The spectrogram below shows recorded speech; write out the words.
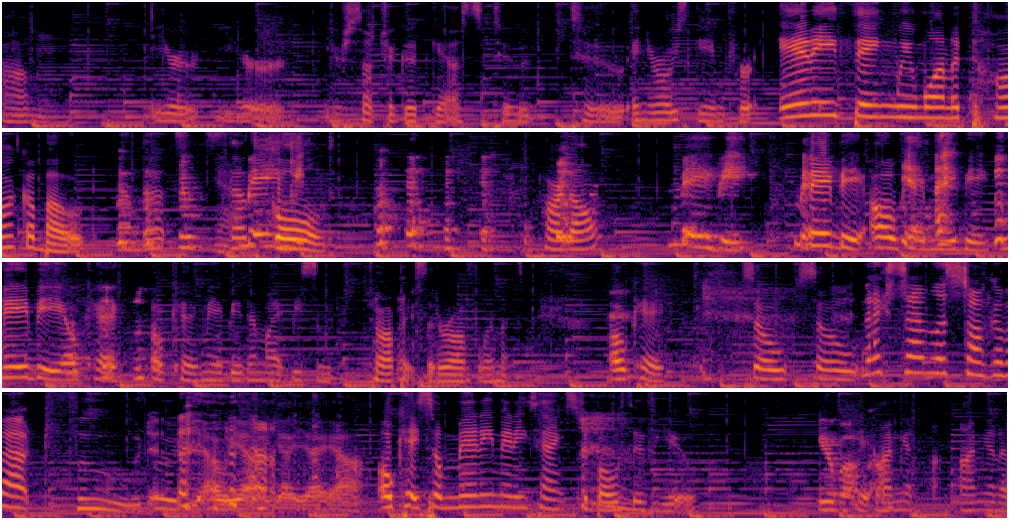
um, you're you're you're such a good guest to to, and you're always game for anything we want to talk about. And that's that's Maybe. gold. Pardon? Maybe. Maybe. Okay, Yeah. maybe. Maybe. Okay. Okay, maybe there might be some topics that are off limits. Okay. So so next time let's talk about food Food, yeah, oh, yeah, yeah, yeah, yeah. Okay, so many, many thanks to both of you. You're Okay, welcome. I'm gonna, I'm gonna,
